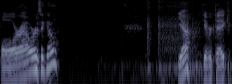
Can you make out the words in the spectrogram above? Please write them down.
four hours ago. Yeah, give or take.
